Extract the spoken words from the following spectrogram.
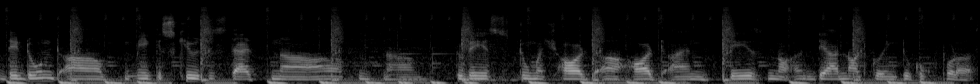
they don't uh, make excuses that today is too much hot hot and they is not they are not going to cook for us.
